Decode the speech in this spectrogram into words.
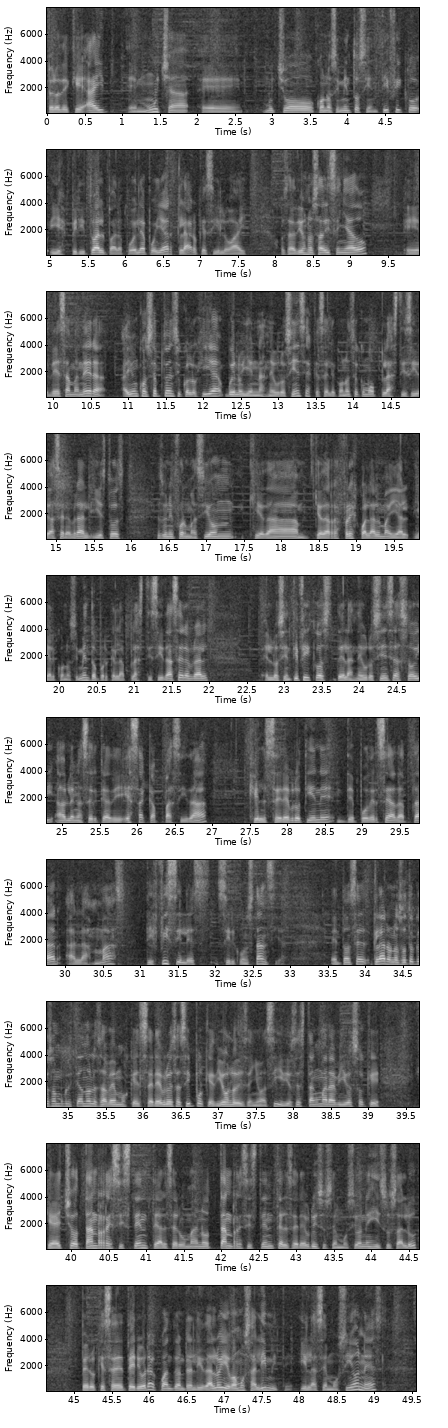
pero de que hay eh, mucha, eh, mucho conocimiento científico y espiritual para poderle apoyar, claro que sí lo hay. O sea, Dios nos ha diseñado eh, de esa manera hay un concepto en psicología, bueno, y en las neurociencias que se le conoce como plasticidad cerebral. Y esto es, es una información que da, que da refresco al alma y al, y al conocimiento, porque la plasticidad cerebral, eh, los científicos de las neurociencias hoy hablan acerca de esa capacidad que el cerebro tiene de poderse adaptar a las más difíciles circunstancias. Entonces, claro, nosotros que somos cristianos lo sabemos que el cerebro es así porque Dios lo diseñó así. Dios es tan maravilloso que que ha hecho tan resistente al ser humano, tan resistente al cerebro y sus emociones y su salud, pero que se deteriora cuando en realidad lo llevamos al límite. Y las emociones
